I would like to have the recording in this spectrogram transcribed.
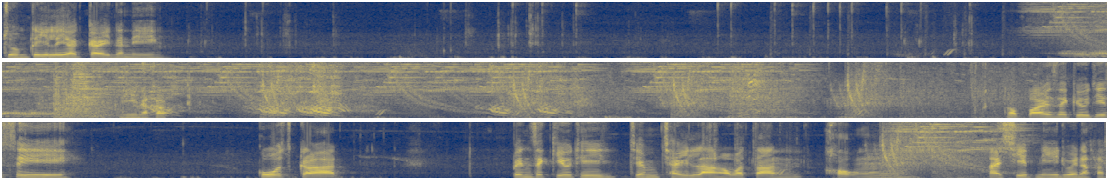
โจมตีระยะไกลนั่นเอง นี่นะครับ ต่อไปสกิลที่4 Ghost Guard เป็นสกิลที่จะใช้ร่างอวตารของอาชีพนี้ด้วยนะครับ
